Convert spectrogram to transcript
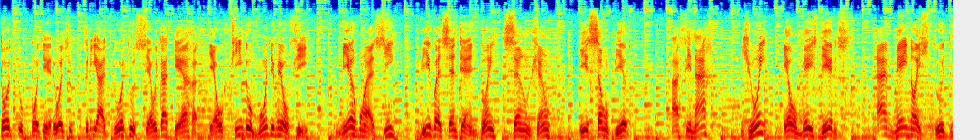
Todo-Poderoso, Criador do céu e da terra. É o fim do mundo, meu filho. Mesmo assim, viva Santo Antônio, São João e São Pedro. Afinal, junho é o mês deles. Amém nós tudo.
